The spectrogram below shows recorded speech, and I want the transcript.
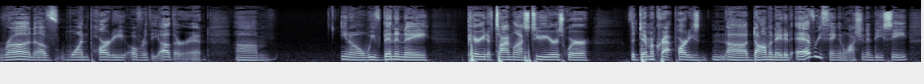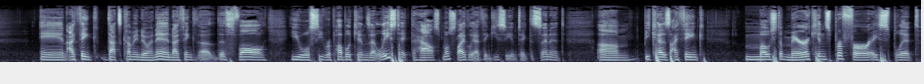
run of one party over the other. And, um, you know, we've been in a period of time last two years where the Democrat party's uh, dominated everything in Washington, D.C. And I think that's coming to an end. I think uh, this fall you will see Republicans at least take the House. Most likely, I think you see them take the Senate um, because I think most Americans prefer a split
